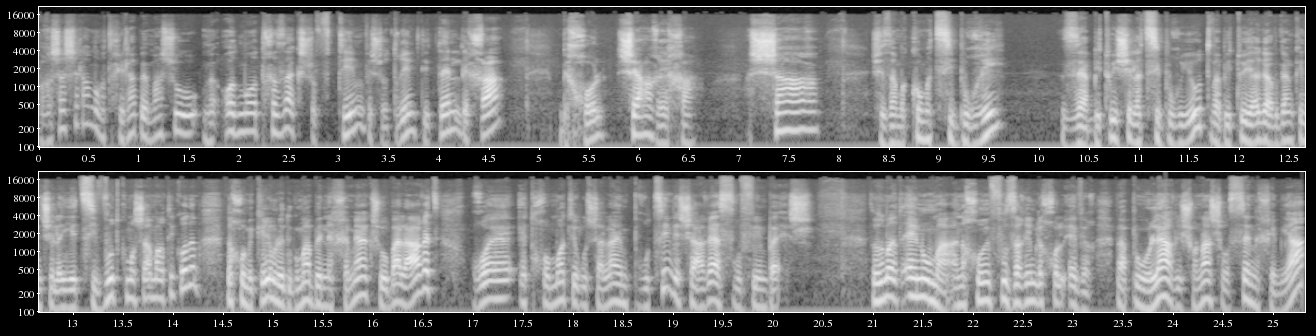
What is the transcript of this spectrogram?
הפרשה שלנו מתחילה במשהו מאוד מאוד חזק, שופטים ושוטרים תיתן לך בכל שעריך. השער, שזה המקום הציבורי, זה הביטוי של הציבוריות, והביטוי אגב גם כן של היציבות, כמו שאמרתי קודם. אנחנו מכירים לדוגמה בנחמיה, כשהוא בא לארץ, רואה את חומות ירושלים פרוצים ושעריה שרופים באש. זאת אומרת, אין אומה, אנחנו מפוזרים לכל עבר. והפעולה הראשונה שעושה נחמיה,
